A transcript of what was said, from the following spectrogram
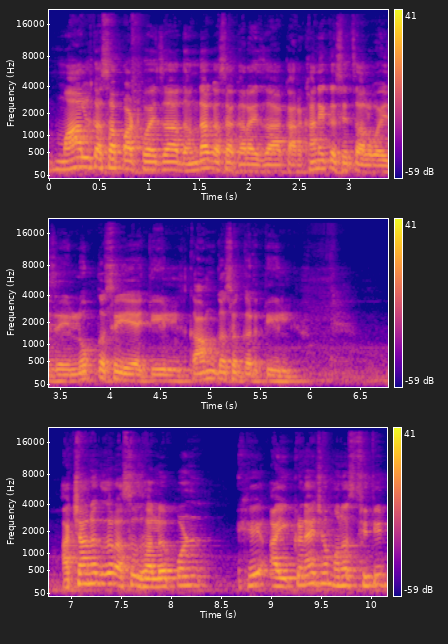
माल कसा पाठवायचा धंदा कसा करायचा कारखाने कसे चालवायचे लोक कसे येतील काम कसं करतील? अचानक जर असं झालं पण हे ऐकण्याच्या मनस्थितीत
